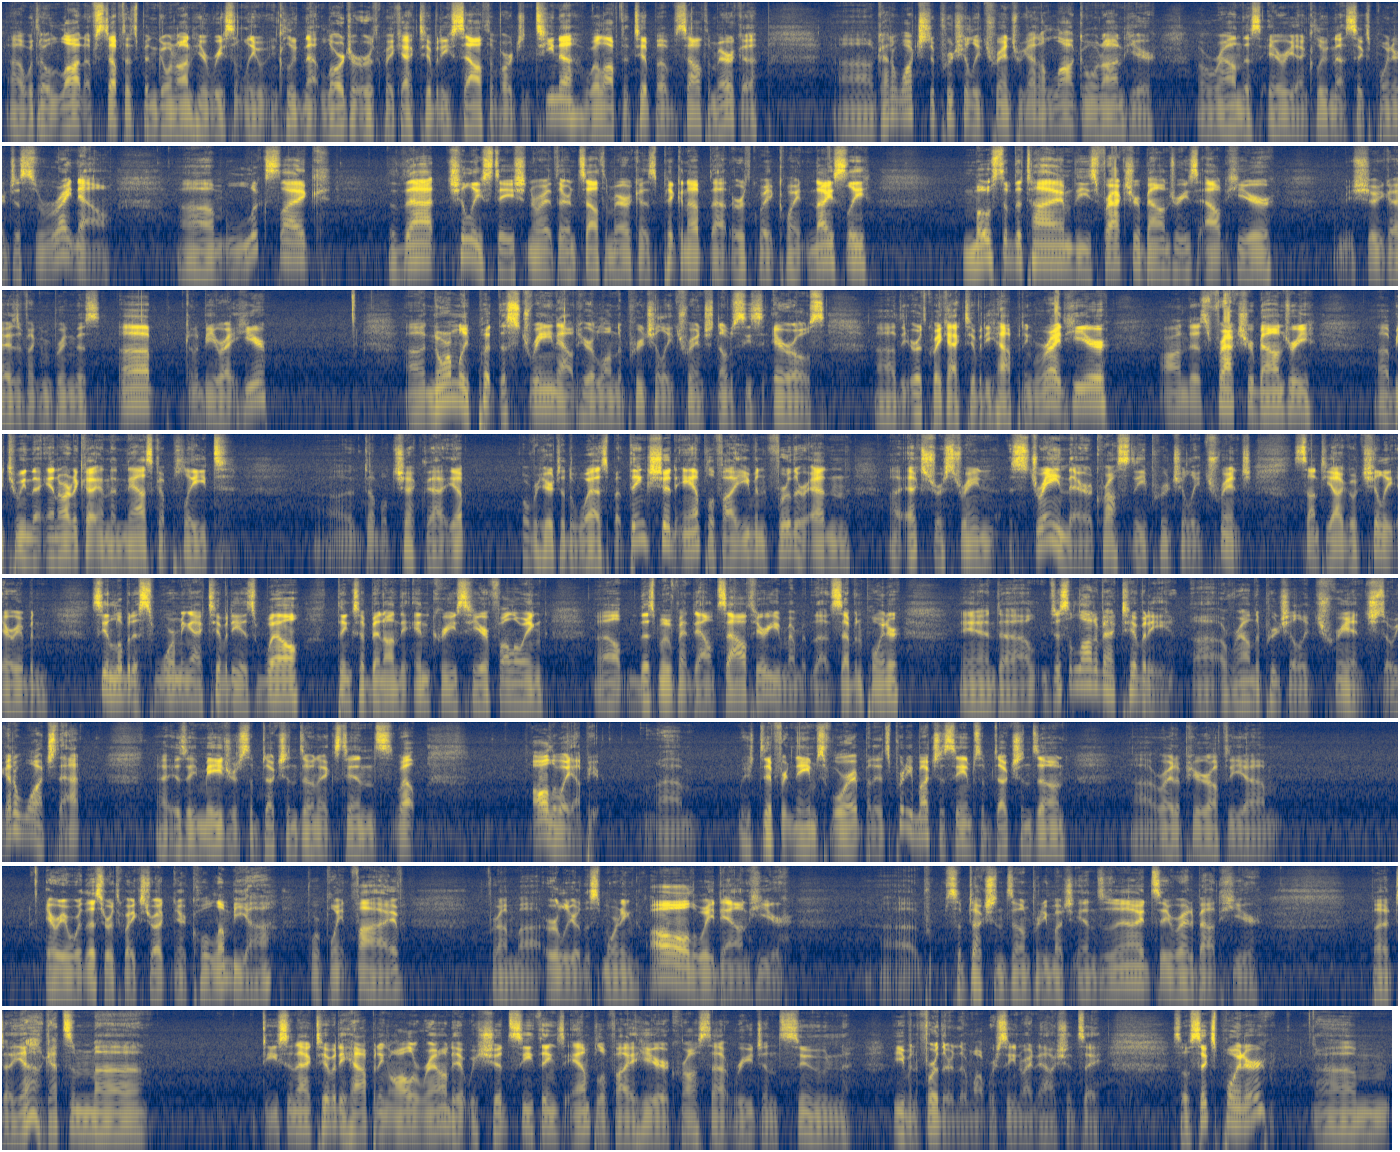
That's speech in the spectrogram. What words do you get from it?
Uh, with a lot of stuff that's been going on here recently, including that larger earthquake activity south of Argentina, well off the tip of South America. Uh, got to watch the Peru-Chile Trench. We got a lot going on here around this area, including that six pointer just right now. Um, looks like that Chile station right there in South America is picking up that earthquake quite nicely. Most of the time, these fracture boundaries out here let me show you guys if I can bring this up. Going to be right here. Uh, normally put the strain out here along the Peru-Chile Trench. Notice these arrows. Uh, the earthquake activity happening right here on this fracture boundary uh, between the Antarctica and the Nazca Plate. Uh, double check that. Yep, over here to the west. But things should amplify even further, adding uh, extra strain strain there across the Peru-Chile Trench. Santiago, Chile area been seeing a little bit of swarming activity as well. Things have been on the increase here following well, this movement down south here. You remember the seven pointer. And uh, just a lot of activity uh, around the Peru-Chile Trench. So we got to watch that. Uh, is a major subduction zone that extends, well, all the way up here. Um, there's different names for it, but it's pretty much the same subduction zone uh, right up here off the um, area where this earthquake struck near Colombia. 4.5 from uh, earlier this morning, all the way down here. Uh, subduction zone pretty much ends, I'd say, right about here. But uh, yeah, got some uh, decent activity happening all around it. We should see things amplify here across that region soon, even further than what we're seeing right now, I should say. So six pointer. Um,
